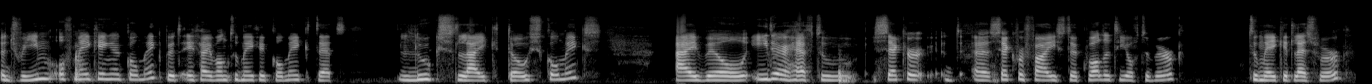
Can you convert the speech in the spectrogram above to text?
a dream of making a comic, but if I want to make a comic that looks like those comics, I will either have to sacri- uh, sacrifice the quality of the work to make it less work,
